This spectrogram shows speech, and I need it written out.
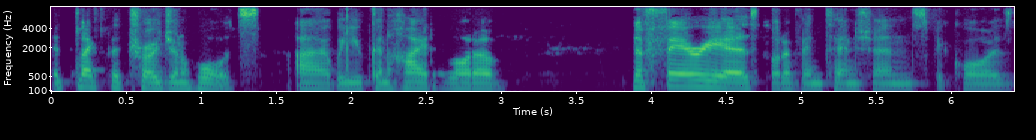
it's like the Trojan horse, uh, where you can hide a lot of nefarious sort of intentions because,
